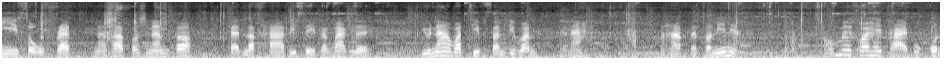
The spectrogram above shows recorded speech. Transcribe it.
มีส่งแฟลตนะครับเพราะฉะนั้นก็แฟลตราคาพิเศษมากๆเลย อยู่หน้าวัดทิพย์สันติวันนะนะครับแต่ตอนนี้เนี่ยเขาไม่ค่อยให้ถ่ายบุคคล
